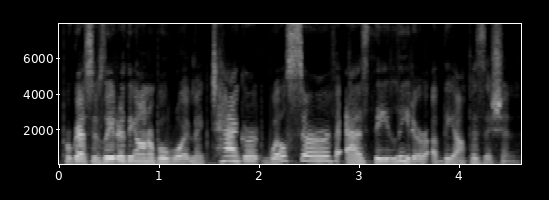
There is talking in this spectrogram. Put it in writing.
Progressive leader, the Honorable Roy McTaggart, will serve as the leader of the opposition.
